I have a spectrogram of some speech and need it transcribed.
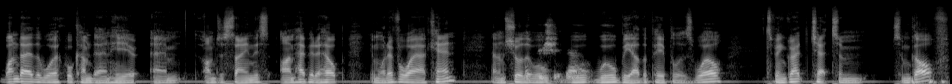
One day the work will come down here. And I'm just saying this I'm happy to help in whatever way I can. And I'm sure there will, will, will be other people as well. It's been great to chat some some golf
